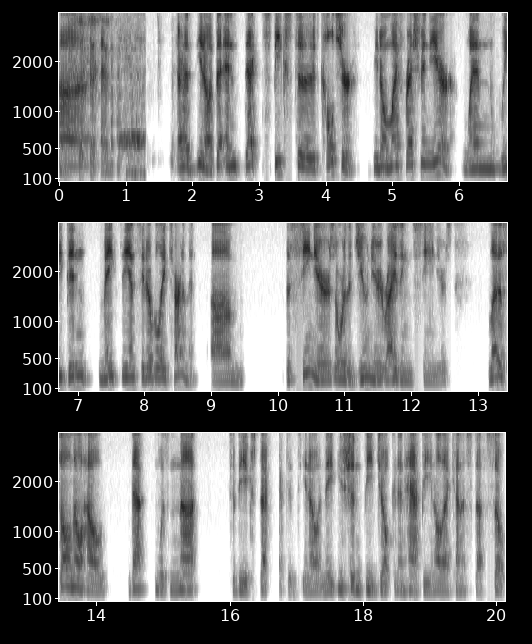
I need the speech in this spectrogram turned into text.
Uh, and there had, you know, the, and that speaks to culture. You know, my freshman year when we didn't make the NCAA tournament, um, the seniors or the junior rising seniors let us all know how that was not to be expected, you know, and they, you shouldn't be joking and happy and all that kind of stuff. So,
